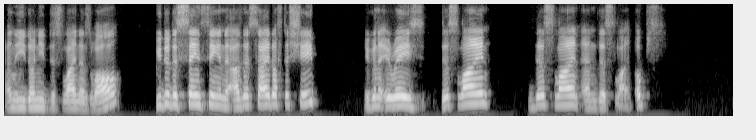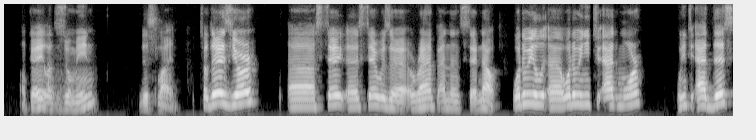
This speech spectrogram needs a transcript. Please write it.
And you don't need this line as well. You do the same thing in the other side of the shape. You're going to erase this line, this line, and this line. Oops. Okay, let's zoom in. This line. So there's your uh, stair, uh, stair with a ramp and then stair. Now, what do we uh, what do we need to add more? We need to add this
